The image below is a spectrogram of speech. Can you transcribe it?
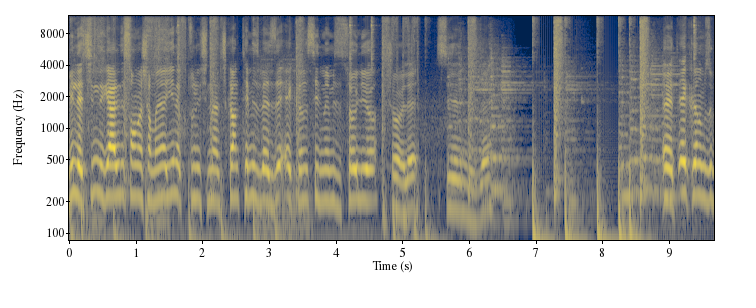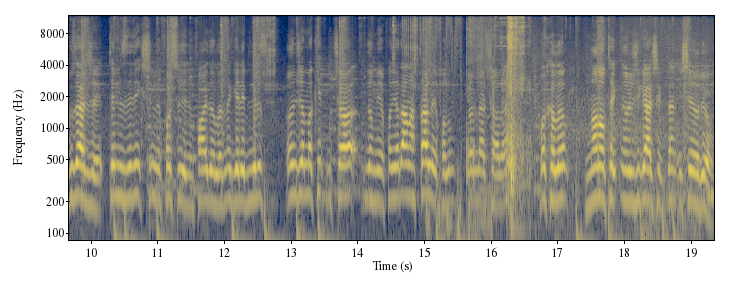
Millet şimdi geldi son aşamaya yine kutunun içinden çıkan temiz bezle ekranı silmemizi söylüyor. Şöyle silelim biz de. Evet ekranımızı güzelce temizledik. Şimdi fasulyenin faydalarına gelebiliriz. Önce maket bıçağıyla mı yapalım ya da anahtarla yapalım. Gönder Çağlar. Bakalım nanoteknoloji gerçekten işe yarıyor mu?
